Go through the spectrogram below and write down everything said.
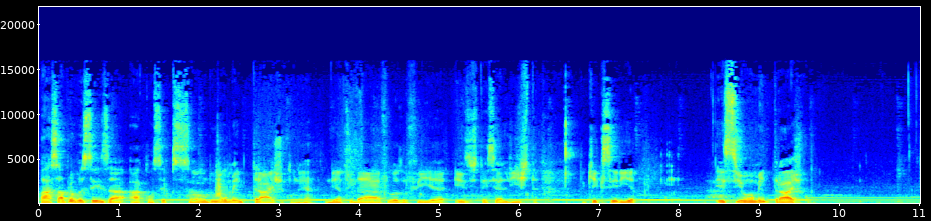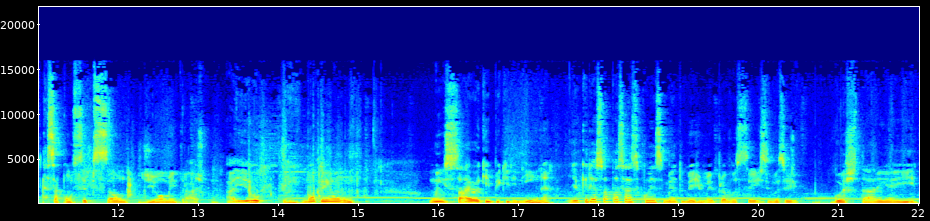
passar para vocês a, a concepção do homem trágico, né? Dentro da filosofia existencialista. Do que, que seria esse homem trágico. Essa concepção de homem trágico. Aí eu montei um, um ensaio aqui pequenininho, né? E eu queria só passar esse conhecimento mesmo aí para vocês. Se vocês gostarem aí,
